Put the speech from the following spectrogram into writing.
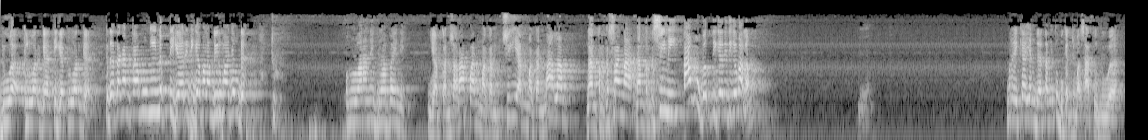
dua keluarga, tiga keluarga, kedatangan tamu nginep tiga hari tiga malam di rumah aja udah. Aduh, pengeluarannya berapa ini? Nyiapkan sarapan, makan siang, makan malam, nganter ke sana, nganter ke sini, tamu baru tiga hari tiga malam. Mereka yang datang itu bukan cuma satu dua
